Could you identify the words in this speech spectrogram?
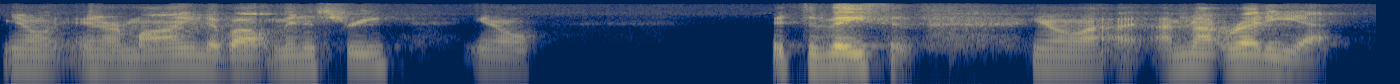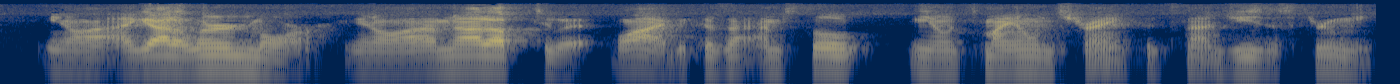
you know, in our mind about ministry. You know, it's evasive. You know, I, I'm not ready yet. You know, I got to learn more. You know, I'm not up to it. Why? Because I'm still, you know, it's my own strength. It's not Jesus through me.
